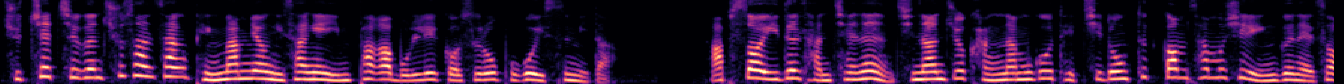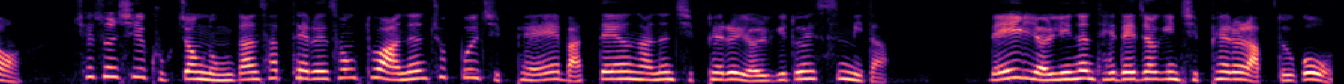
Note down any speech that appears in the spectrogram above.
주최 측은 추산상 100만 명 이상의 인파가 몰릴 것으로 보고 있습니다. 앞서 이들 단체는 지난주 강남구 대치동 특검 사무실 인근에서 최순실 국정농단 사태를 성토하는 촛불 집회에 맞대응하는 집회를 열기도 했습니다. 내일 열리는 대대적인 집회를 앞두고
